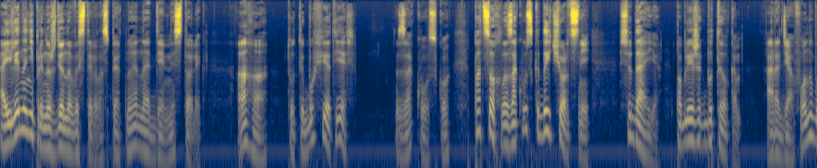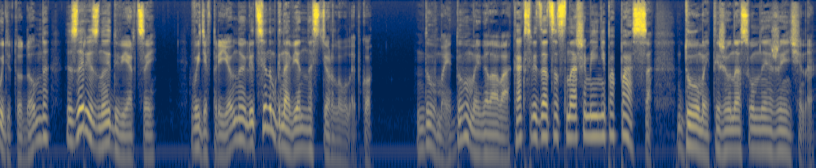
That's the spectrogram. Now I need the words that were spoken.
а Елена непринужденно выставила спиртное на отдельный столик. «Ага, тут и буфет есть». Закуску. Подсохла закуска, да и черт с ней. Сюда ее, поближе к бутылкам а радиофону будет удобно за резной дверцей. Выйдя в приемную, Люцина мгновенно стерла улыбку. «Думай, думай, голова, как связаться с нашими и не попасться? Думай, ты же у нас умная женщина».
